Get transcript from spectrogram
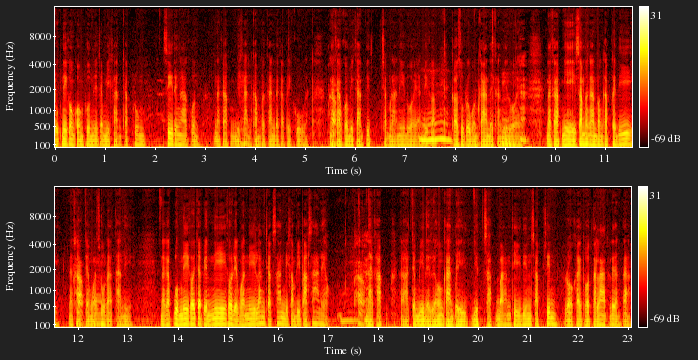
ลูกหนี้ของกองทุนนี้จะมีการจับกลุ่ม4ถึง5คนนะครับมีการค้ำประกันแล้วก็ไปกู้กันนะครับก็มีการพิจชำระหนี้ด้วย อันนี้ก็อืมเข้าสู่กระบวนการในครั้งนี้ด้วยค่ะนะครับมีสำนักงานบังคับคดีนะครับครับจังหวัดอืมสุราษฎร์ธานีนะครับกลุ่มนี้ก็จะเป็นหนี้เขาเรียกว่าหนี้หลั่งจากสั้นมีคำพิพากษาแล้วครับนะครับ อาจจะมีในเรื่องของการไปยึดทรัพย์บ้านที่ดินทรัพย์สินรอใครทอดตลาดอะไรต่าง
